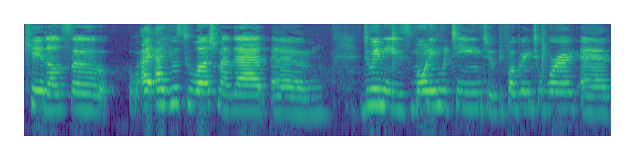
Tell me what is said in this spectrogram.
kid also. I, I used to watch my dad um, doing his morning routine to before going to work and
